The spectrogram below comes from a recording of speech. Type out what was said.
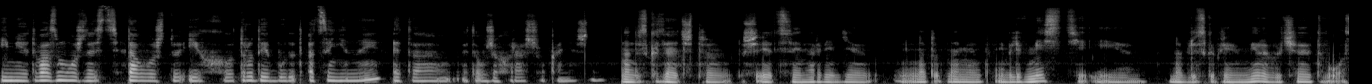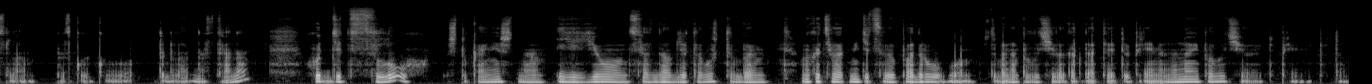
имеют возможность того, что их труды будут оценены, это, это уже хорошо, конечно. Надо сказать, что Швеция и Норвегия на тот момент они были вместе, и Нобелевскую премию мира вручают в Осло, поскольку это была одна страна. Ходит слух, что, конечно, ее он создал для того, чтобы он хотел отметить свою подругу, чтобы она получила когда-то эту премию. Но она и получила эту премию потом,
